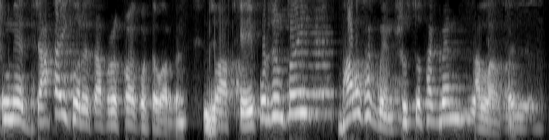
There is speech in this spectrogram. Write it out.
শুনে যাচাই করে তারপরে ক্রয় করতে পারবেন। তো আজকে এই পর্যন্তই। ভালো থাকবেন সুস্থ থাকবেন। আল্লাহ হাফেজ।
